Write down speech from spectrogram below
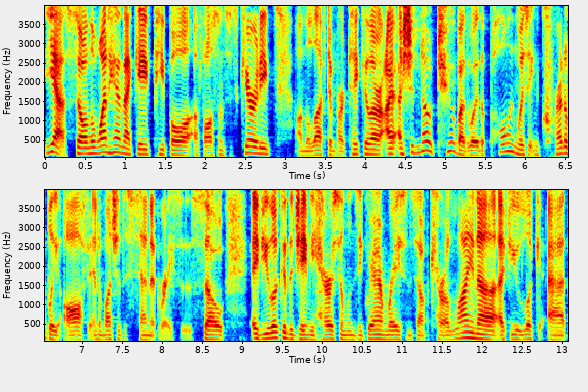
yeah. So on the one hand, that gave people a false sense of security. On the left, in particular, I, I, should note too. By the way, the polling was incredibly off in a bunch of the Senate races. So if you look at the Jamie Harrison, Lindsey Graham race in South Carolina, if you look at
